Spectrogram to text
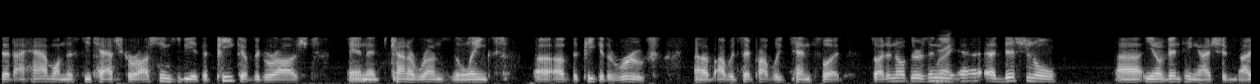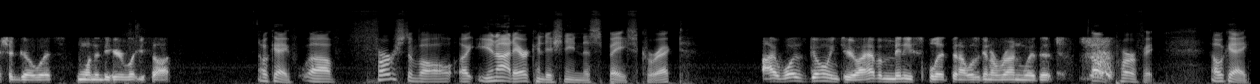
that I have on this detached garage seems to be at the peak of the garage, and it kind of runs the length uh, of the peak of the roof. Uh, I would say probably 10 foot. So I don't know if there's any Right. uh, additional, uh, you know, venting I should I should go with. Wanted to hear what you thought. Okay. Uh, first of all, uh, you're not air conditioning this space, correct? I was going to. I have a mini split that I was going to run with it. Oh, perfect. Okay.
